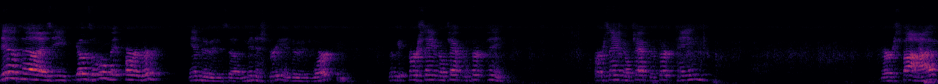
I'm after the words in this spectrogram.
Then, uh, as he goes a little bit further into his uh, ministry, into his work, and look at 1 Samuel chapter 13. 1 Samuel chapter 13, verse 5.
